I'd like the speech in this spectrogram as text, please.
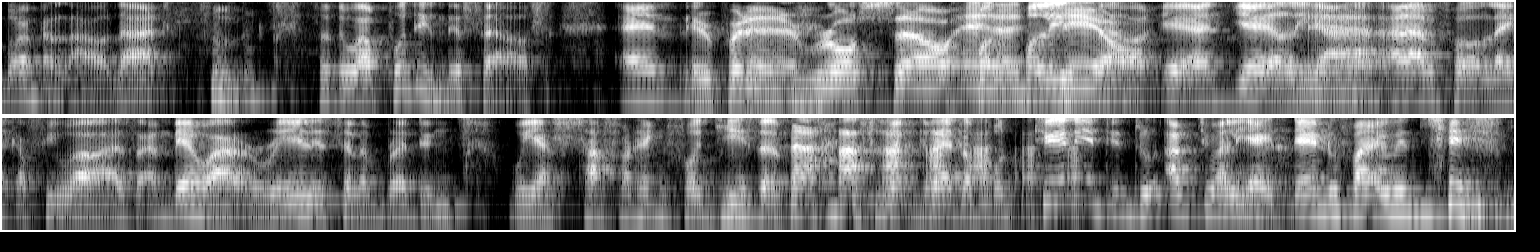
don't allow that, so, so they were put in the cells, and They were put in a rural cell and Po- a jail. cell, yeah, and jail, yeah, Yeah. and for like a few hours, and they were really celebrating. We are suffering for Jesus. this is a great opportunity to actually identify with Jesus.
